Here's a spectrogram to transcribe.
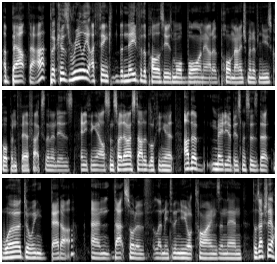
about that because really, I think the need for the policy is more born out of poor management of News Corp and Fairfax than it is anything else. And so then I started looking at other media businesses that were doing better. And that sort of led me to the New York Times. And then there was actually a,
